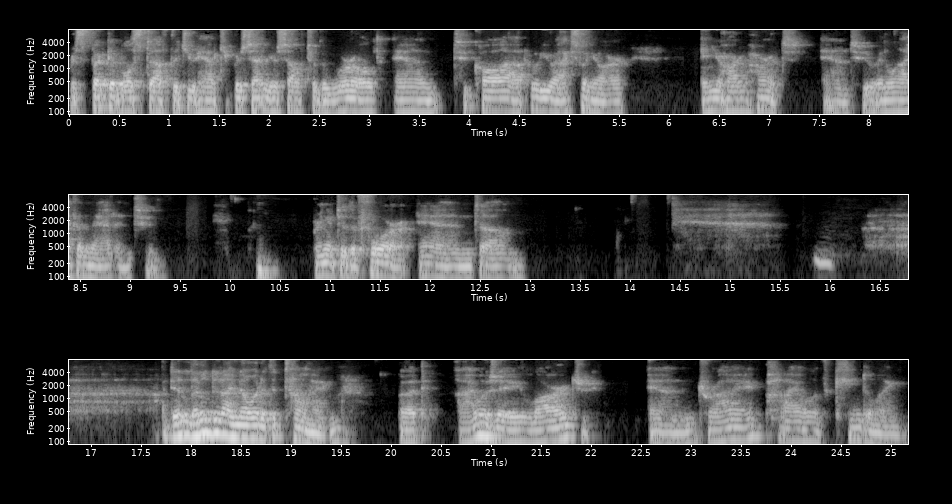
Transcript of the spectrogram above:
respectable stuff that you have to present yourself to the world and to call out who you actually are in your heart of hearts and to enliven that and to bring it to the fore. And um, did, little did I know it at the time, but I was a large and dry pile of kindling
